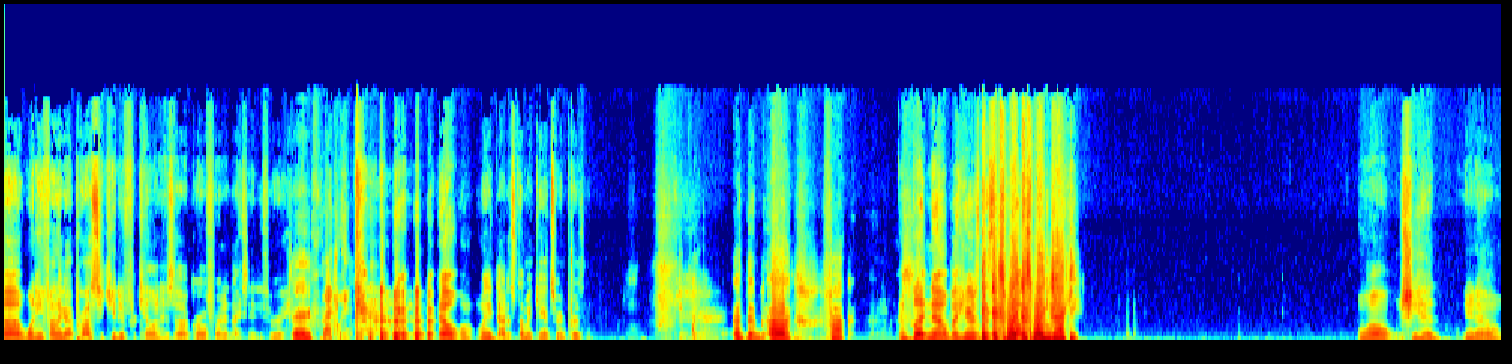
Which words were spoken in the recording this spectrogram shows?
uh, when he finally got prosecuted for killing his uh, girlfriend in 1983? Exactly. oh, when- he died of stomach cancer in prison. Uh, uh, fuck. But no, but here's the explain, explain Jackie. Well, she had, you know,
